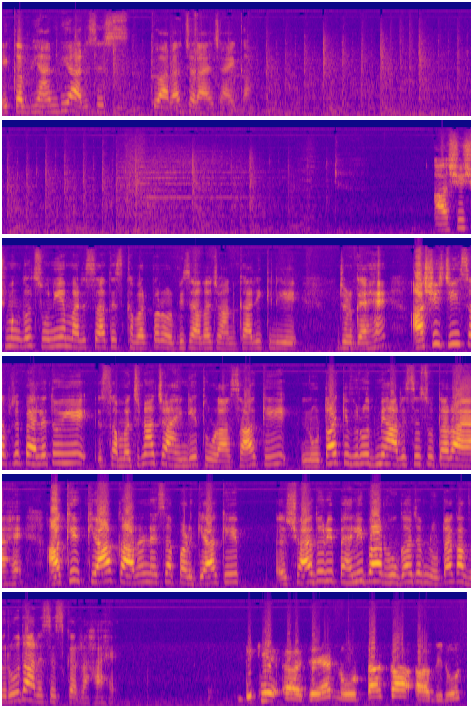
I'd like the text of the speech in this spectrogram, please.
एक अभियान भी आरएसएस द्वारा चलाया जाएगा। आशीष मंगल सोनी हमारे साथ इस खबर पर और भी ज़्यादा जानकारी के लिए जुड़ गए हैं। आशीष जी, सबसे पहले तो ये समझना चाहेंगे थोड़ा सा कि नोटा के विरोध में आरएसएस उतर आया है। आखिर क्या कारण ऐसा पड़ गया कि शायद और ये पहली बार होगा जब नोटा का विरोध आरएसएस कर रहा है? देखिए जया, नोटा का विरोध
